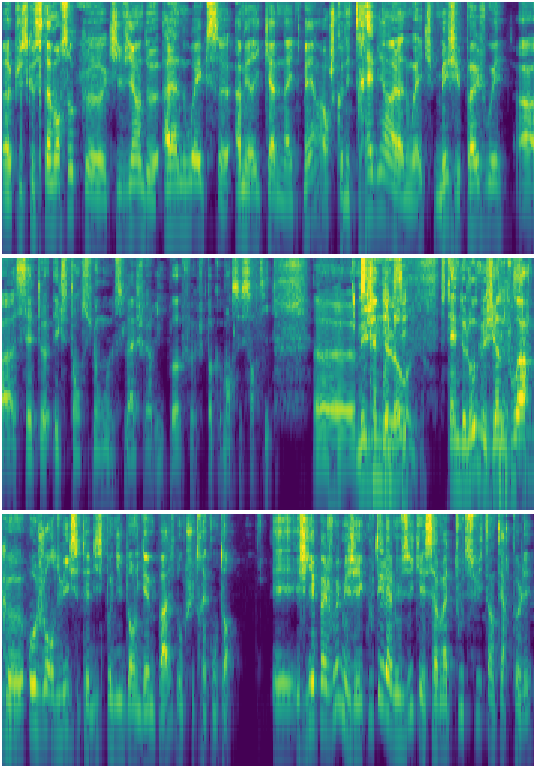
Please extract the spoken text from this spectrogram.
Euh, puisque c'est un morceau que- qui vient de Alan Wake's euh, American Nightmare. Alors je connais très bien Alan Wake, mais j'ai pas joué à cette euh, extension slash rip-off, je sais pas comment c'est sorti. Euh, mais Standalone. Standalone, mais je viens de voir que aujourd'hui que c'était disponible dans le Game Pass, donc je suis très content. Et j'y ai pas joué, mais j'ai écouté la musique et ça m'a tout de suite interpellé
